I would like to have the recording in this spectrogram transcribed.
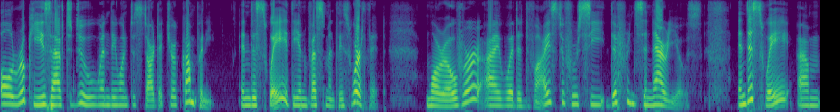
all rookies have to do when they want to start at your company. In this way, the investment is worth it. Moreover, I would advise to foresee different scenarios. In this way, um,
